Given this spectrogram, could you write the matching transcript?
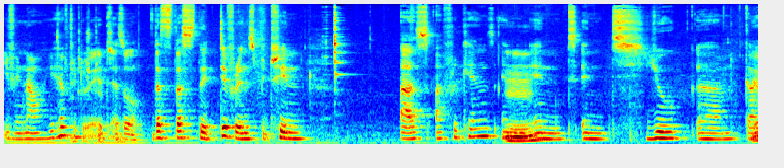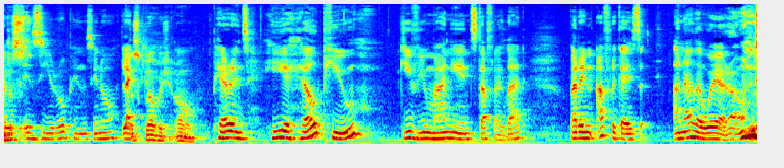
even now you have to do it also that's that's the difference between us africans and Mhm. and and you um, guys das- as europeans you know like Das glaube ich auch. parents here help you give you money and stuff like that but in africa it's another way around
